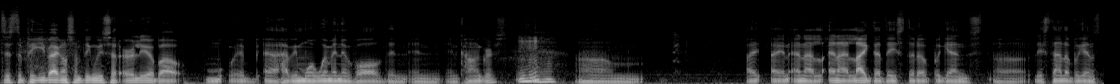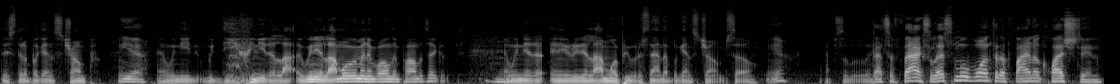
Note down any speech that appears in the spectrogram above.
just to piggyback on something we said earlier about uh, having more women involved in, in, in Congress. Mm-hmm. Um, I, I and I and I like that they stood up against uh, they stand up against they stood up against Trump Yeah. and we need we, we need a lot we need a lot more women involved in politics and we need a, and we need a lot more people to stand up against Trump. So Yeah. Absolutely. That's a fact. So let's move on to the final question.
